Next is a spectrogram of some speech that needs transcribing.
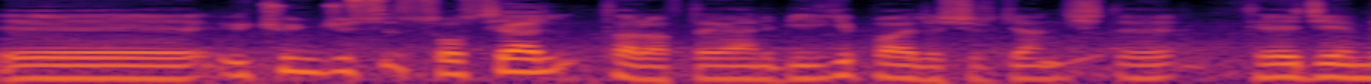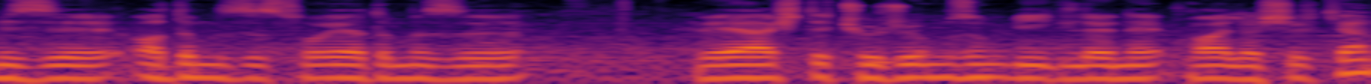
E, üçüncüsü sosyal tarafta yani bilgi paylaşırken işte TC'mizi, adımızı, soyadımızı veya işte çocuğumuzun bilgilerini paylaşırken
